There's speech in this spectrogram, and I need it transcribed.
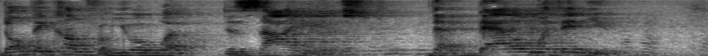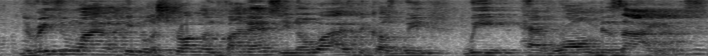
Don't they come from your what? Desires that battle within you. The reason why people are struggling financially, you know why? Is because we we have wrong desires.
